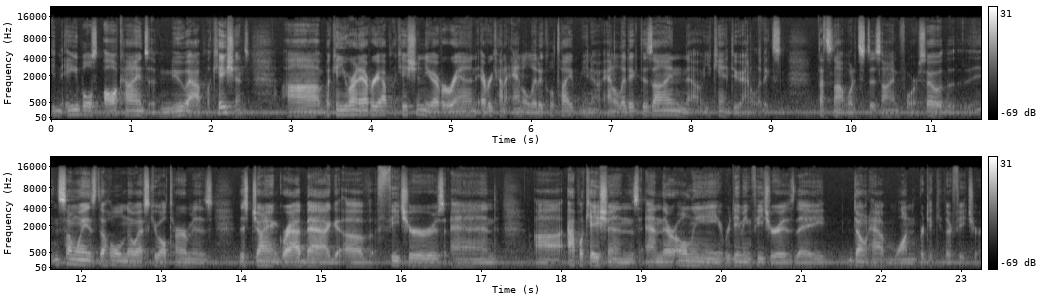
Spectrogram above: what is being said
enables all kinds of new applications. Uh, but can you run every application you ever ran, every kind of analytical type, you know, analytic design? No, you can't do analytics. That's not what it's designed for. So in some ways, the whole NoSQL term is this giant grab bag of features and uh, applications, and their only redeeming feature is they don't have one particular feature.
